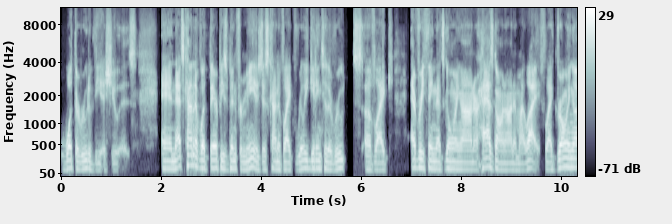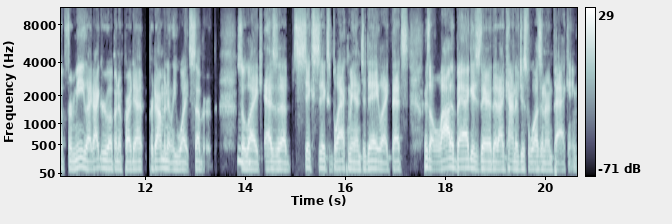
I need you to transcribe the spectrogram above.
what the root of the issue is and that's kind of what therapy's been for me is just kind of like really getting to the roots of like everything that's going on or has gone on in my life. Like growing up for me, like I grew up in a predominantly white suburb. So mm-hmm. like as a six six black man today, like that's there's a lot of baggage there that I kind of just wasn't unpacking.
